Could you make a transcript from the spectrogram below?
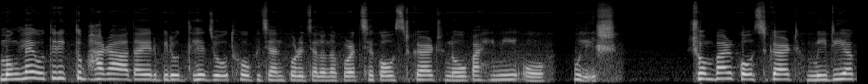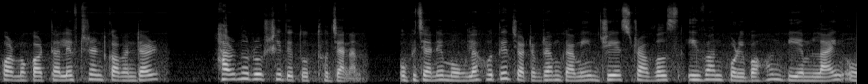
মোংলায় অতিরিক্ত ভাড়া আদায়ের বিরুদ্ধে যৌথ অভিযান পরিচালনা করেছে কোস্টগার্ড নৌবাহিনী ও পুলিশ। সোমবার কোস্টগার্ড মিডিয়া কর্মকর্তা লেফটেন্যান্ট কমান্ডার হারুনুর রশিদ তথ্য জানান। অভিযানে মোংলা হতে চট্টগ্রামগামী জিএস ট্রাভেলস ইভান পরিবহন বিএম লাইন ও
